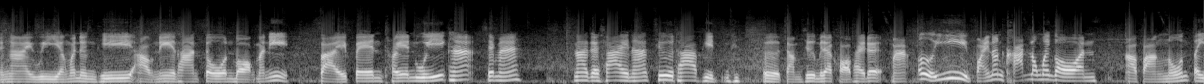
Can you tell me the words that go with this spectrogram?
ยังไงวียังมาหนึ่งทีเอ้าเนธานโจนบอกมานี่ ใส่เป็นเทรนวีคฮะ ใช่ไหมน่าจะใช่นะ ชื่อท่าผิด เออจำชื่อไม่ได้ขออภัยด้วยมา เอ้ยไฟนอลคัดลงไปก่อนเอาฝั่งโน้นตี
